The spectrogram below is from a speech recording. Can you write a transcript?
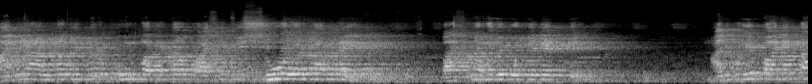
पाणी आणलं नाही तर खून पराठा वाशीची शिव ओळखणार नाही. भाषणामध्ये बोललेले आहेत ते. आणि मग हे पाणी का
